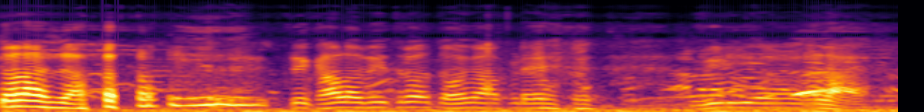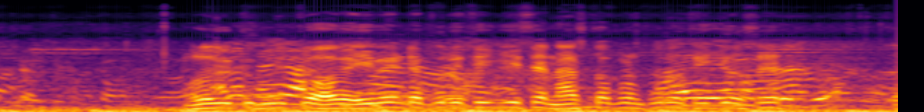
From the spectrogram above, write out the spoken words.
તળાજા. તે ખાલો મિત્રો તો હવે આપણે વીડિયો અલા હલો યુટ્યુબ મિત્રો હવે ઇવેન્ટ પૂરી થઈ ગઈ છે નાસ્તો પણ પૂરો થઈ ગયો છે. તો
